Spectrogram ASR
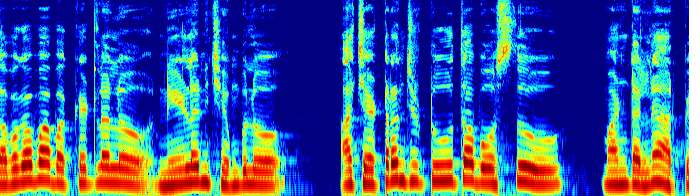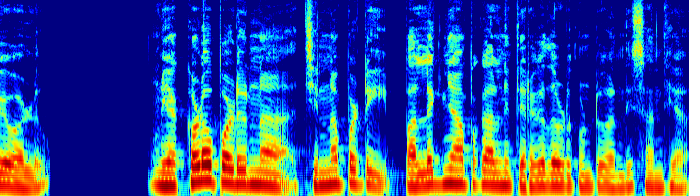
గబగబా బకెట్లలో నీళ్ళని చెంబులో ఆ చట్రం చుట్టూతా పోస్తూ మంటల్ని ఆర్పేవాళ్ళు. ఎక్కడో పడున్న చిన్నప్పటి పల్లె జ్ఞాపకాలని తిరగదోడుకుంటూ అంది సంధ్య.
